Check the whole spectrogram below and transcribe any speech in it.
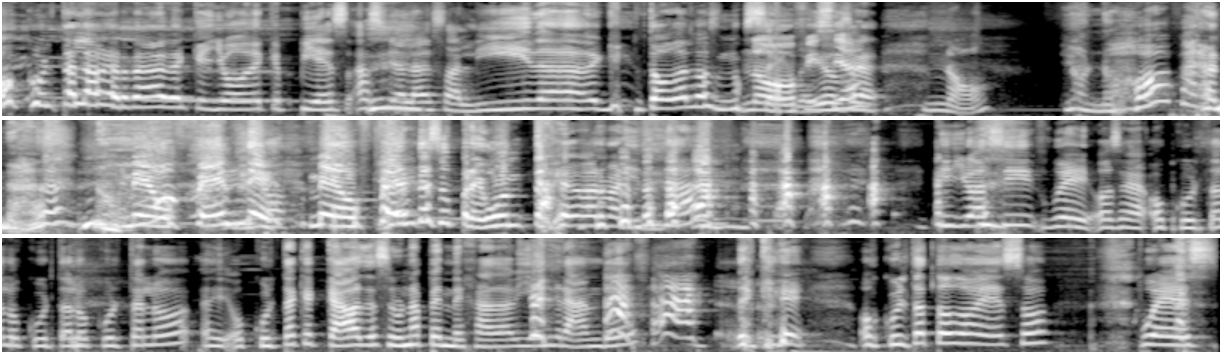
oculta la verdad de que yo, de que pies hacia la salida, de que todos los. No, No, sé, güey, o oficial. sea, no. Yo no, para nada. Me ofende, me ofende su pregunta. ¡Qué barbaridad! y yo así, güey, o sea, ocúltalo, ocúltalo, ocúltalo. eh, oculta que acabas de hacer una pendejada bien grande. De que oculta todo eso. Pues,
